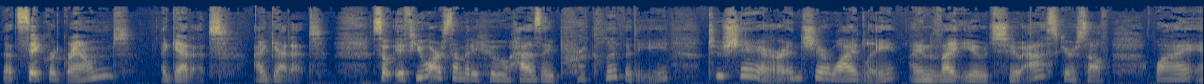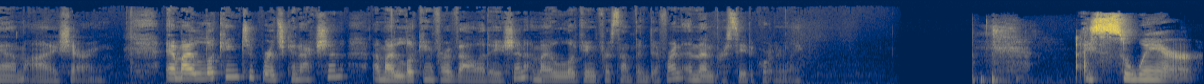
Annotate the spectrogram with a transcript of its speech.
That sacred ground, I get it. I get it. So if you are somebody who has a proclivity to share and share widely, I invite you to ask yourself, why am I sharing? Am I looking to bridge connection? Am I looking for validation? Am I looking for something different? And then proceed accordingly. I swear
